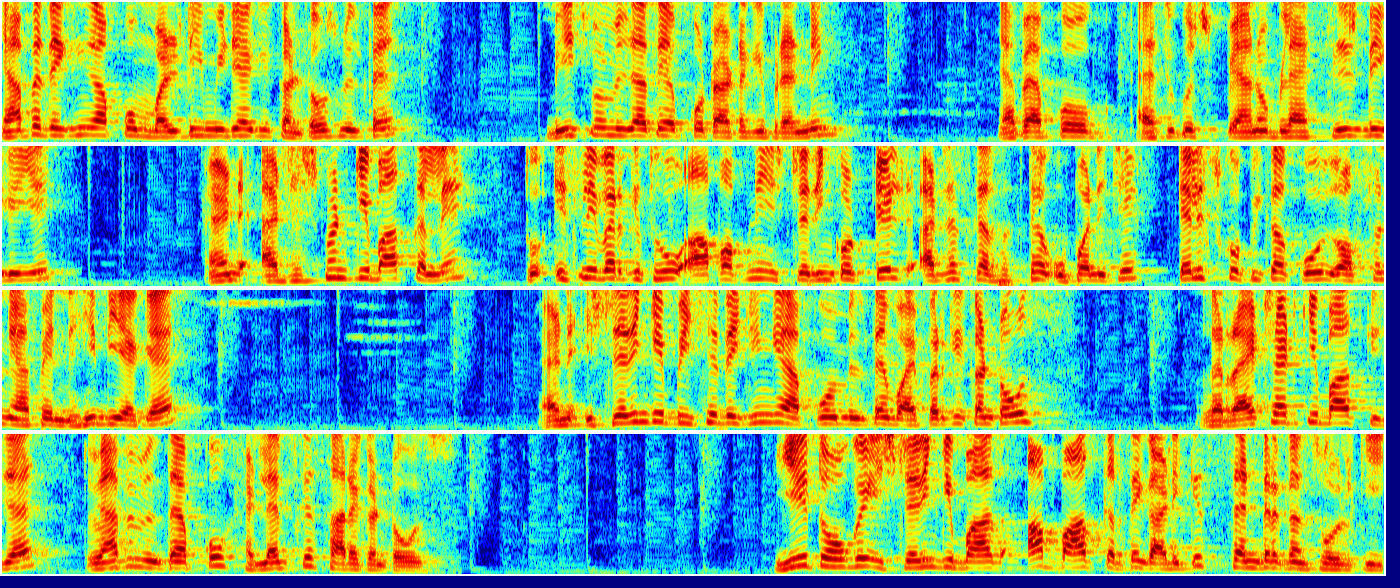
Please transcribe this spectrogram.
यहाँ पे देखेंगे आपको मल्टीमीडिया के कंट्रोल्स मिलते हैं। बीच में मिल जाती है आपको टाटा की ब्रांडिंग यहाँ पे आपको ऐसी कुछ पियानो ब्लैक फिनिश दी गई है। एंड एडजस्टमेंट की बात कर लें तो इस लीवर के थ्रू आप अपनी स्टेयरिंग को टिल्ट एडजस्ट कर सकते हैं ऊपर नीचे। टेलीस्कोपी का कोई ऑप्शन यहाँ पे नहीं दिया गया है। एंड स्टेयरिंग के पीछे देखेंगे आपको मिलते हैं वाइपर के कंट्रोल्स अगर राइट साइड की बात की जाए तो यहाँ पे मिलते हैं आपको हेडलैम्प्स के सारे कंट्रोल्स ये तो हो गई स्टेयरिंग की बात। अब बात करते हैं गाड़ी के सेंटर कंसोल की।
